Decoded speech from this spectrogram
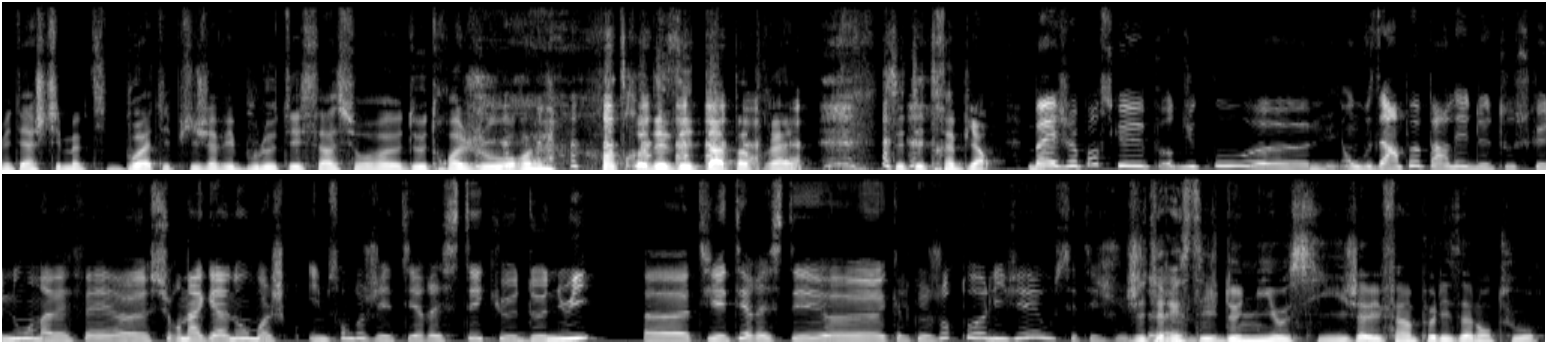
m'étais acheté ma petite boîte et puis j'avais bouloté ça sur 2-3 jours entre des étapes après. C'était très bien. Bah, je pense que pour, du coup, on vous a un peu parlé de tout ce que nous on avait fait sur Nagano. Moi, il me semble que j'ai été resté que de nuit. Euh, tu étais resté euh, quelques jours, toi, Olivier, ou c'était juste J'étais euh, resté de nuit aussi, j'avais fait un peu les alentours,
